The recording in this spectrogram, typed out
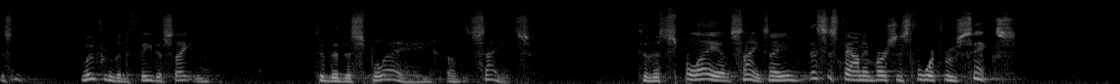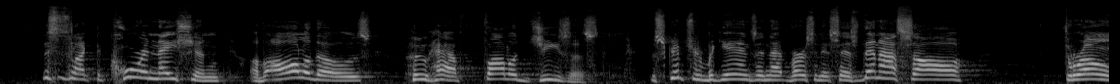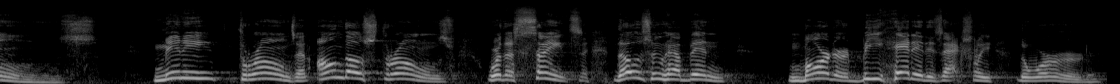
is move from the defeat of Satan to the display of the saints. To the display of saints. Now, this is found in verses 4 through 6. This is like the coronation of all of those who have followed Jesus. The scripture begins in that verse and it says, Then I saw thrones, many thrones, and on those thrones were the saints, those who have been martyred, beheaded is actually the word.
